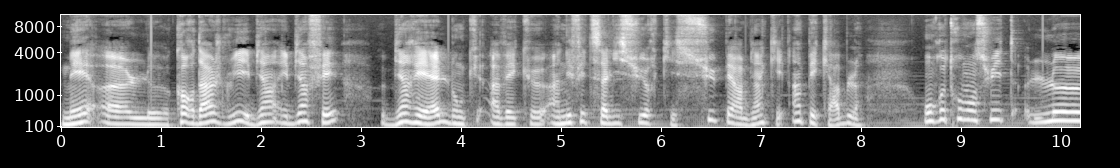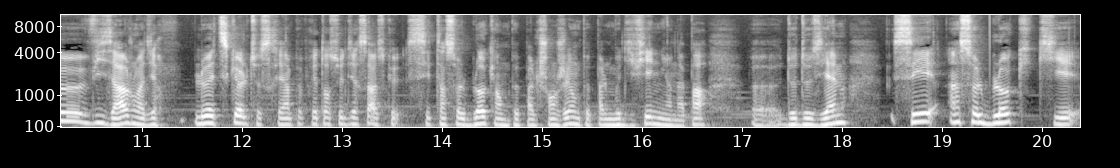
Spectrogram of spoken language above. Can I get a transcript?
mais le cordage lui est bien, est bien fait bien réel, donc avec euh, un effet de salissure qui est super bien, qui est impeccable. On retrouve ensuite le visage, on va dire le head sculpt, ce serait un peu prétentieux de dire ça parce que c'est un seul bloc, hein, on ne peut pas le changer, on ne peut pas le modifier, il n'y en a pas euh, de deuxième c'est un seul bloc qui est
